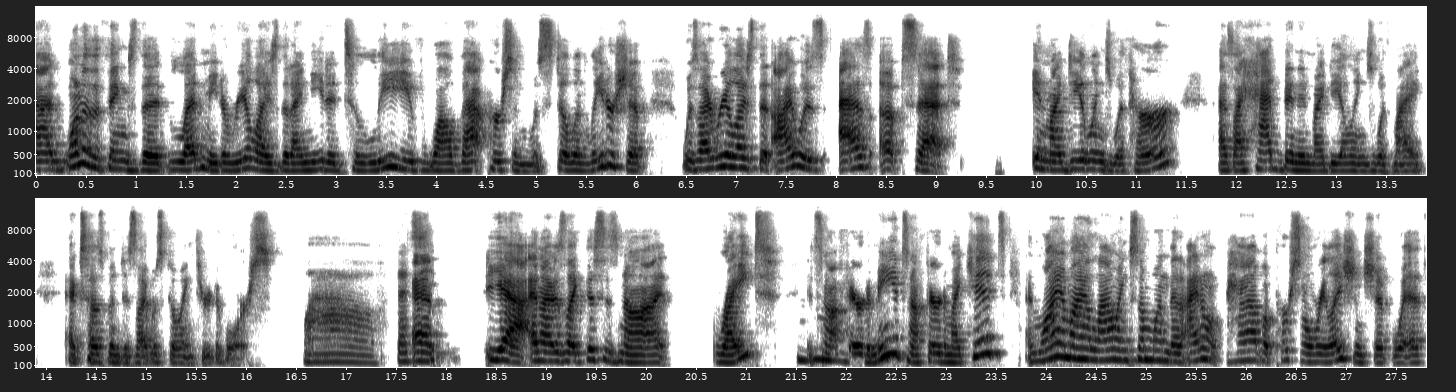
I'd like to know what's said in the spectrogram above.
And one of the things that led me to realize that I needed to leave while that person was still in leadership was I realized that I was as upset in my dealings with her as I had been in my dealings with my ex husband as I was going through divorce. Wow. That's and yeah. And I was like, this is not right. It's not mm-hmm. fair to me. It's not fair to my kids. And why am I allowing someone that I don't have a personal relationship with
